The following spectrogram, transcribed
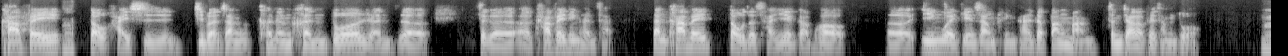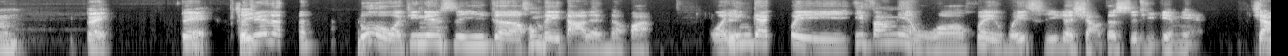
咖啡豆还是基本上可能很多人的这个呃咖啡厅很惨，但咖啡豆的产业搞不好呃因为电商平台的帮忙增加了非常多。嗯，对对，所以我觉得如果我今天是一个烘焙达人的话。我应该会一方面我会维持一个小的实体店面，像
